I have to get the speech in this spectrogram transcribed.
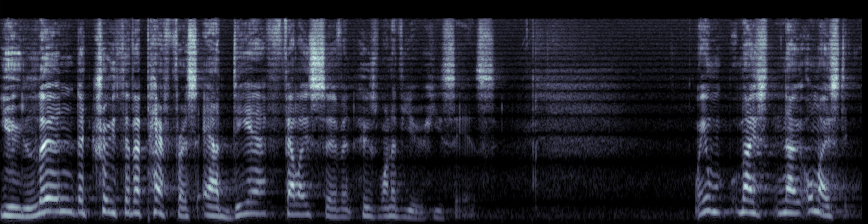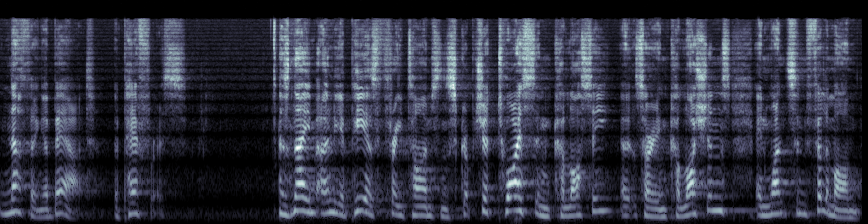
You learned the truth of Epaphras, our dear fellow servant, who's one of you, he says. We almost know almost nothing about Epaphras. His name only appears three times in Scripture, twice in Colossae, uh, sorry, in Colossians, and once in Philemon.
